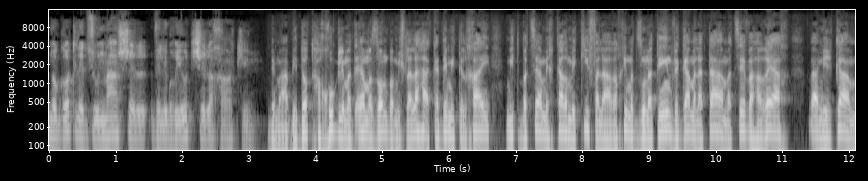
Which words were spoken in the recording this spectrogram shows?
נוגעות לתזונה של, ולבריאות של החרקים. במעבדות החוג למדעי המזון במכללה האקדמית תל חי מתבצע מחקר מקיף על הערכים התזונתיים וגם על הטעם, הצבע, הריח והמרקם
